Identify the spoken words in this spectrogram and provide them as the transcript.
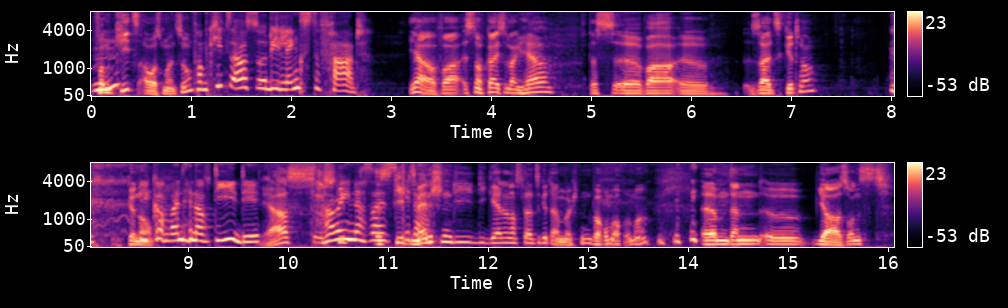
Vom hm? Kiez aus, meinst du? Vom Kiez aus so die längste Fahrt. Ja, war, ist noch gar nicht so lange her. Das äh, war äh, Salzgitter. Genau. Wie kommt man denn auf die Idee? Ja, es, es gibt, es gibt Menschen, die, die gerne nach Salzgitter möchten, warum auch immer. ähm, dann, äh, ja, sonst,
